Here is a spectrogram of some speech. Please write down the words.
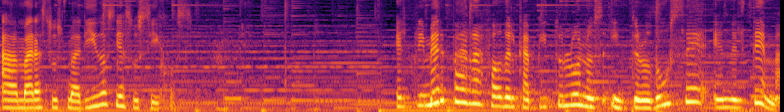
a amar a sus maridos y a sus hijos. El primer párrafo del capítulo nos introduce en el tema.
